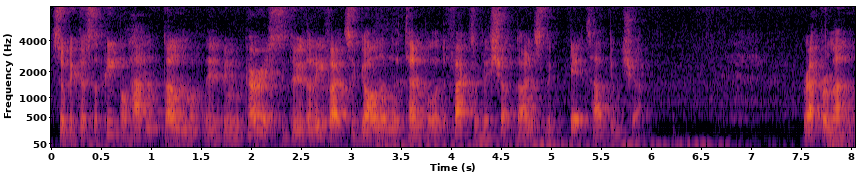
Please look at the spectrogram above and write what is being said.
So, because the people hadn't done what they'd been encouraged to do, the Levites had gone and the temple had effectively shut down, so the gates had been shut. Reprimand.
